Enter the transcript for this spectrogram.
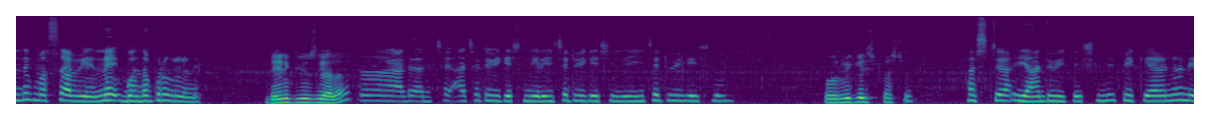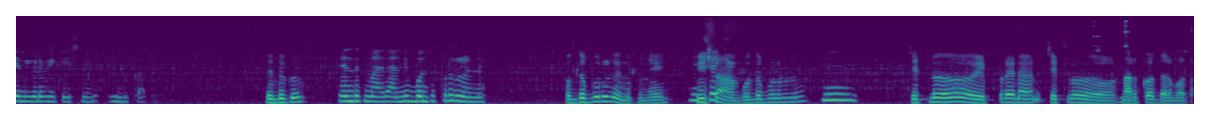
ఎందుకు మస్తు అవి ఉన్నాయి బొంద పురుగులు ఉన్నాయి. దేనికి యూజ్ కదా? అది ఆ చెట్టు వీకేసింది ఈ చెట్టు వీకేసింది ఈ చెట్టు వీకేసినాం వీకేజ్ ఫస్ట్ ఫస్ట్ ఈ ఆంటీ వీకేసింది పీకేయగానే నేను కూడా వీకేసిన ఎందుకు ఎందుకు? ఎందుకు మరి? అన్ని బొంత పురుగులు ఉన్నాయి. బుద్ధ పురుగులు ఎందుకు ఉన్నాయి? తీసినా బుద్ధ పురుగులు. చెట్లు ఎప్పుడైనా కానీ చెట్లు నరకొద్దు అనమాట.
